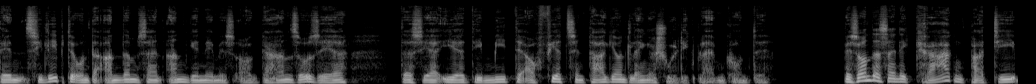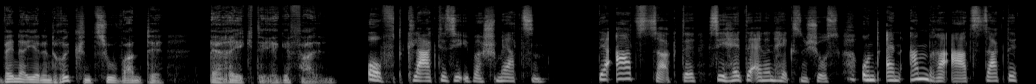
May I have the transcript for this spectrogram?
denn sie liebte unter anderem sein angenehmes Organ so sehr, dass er ihr die Miete auch 14 Tage und länger schuldig bleiben konnte. Besonders eine Kragenpartie, wenn er ihr den Rücken zuwandte, erregte ihr Gefallen. Oft klagte sie über Schmerzen. Der Arzt sagte, sie hätte einen Hexenschuss, und ein anderer Arzt sagte,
